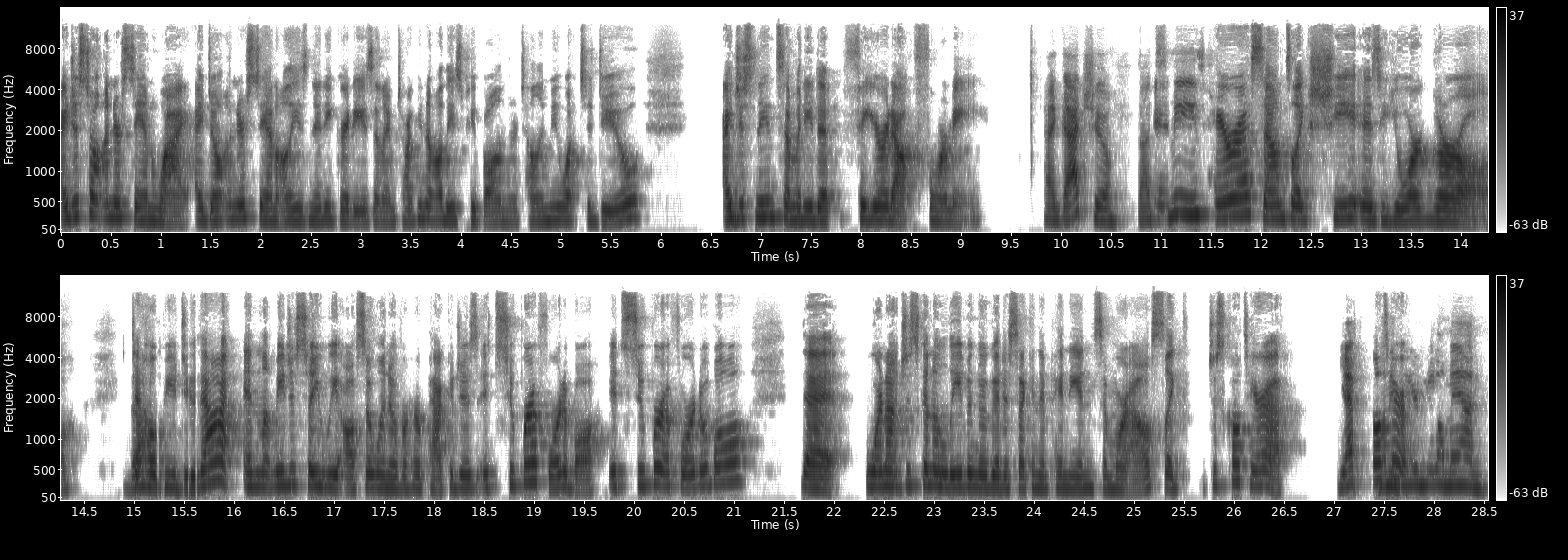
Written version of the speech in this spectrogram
I just don't understand why. I don't understand all these nitty-gritties and I'm talking to all these people and they're telling me what to do. I just need somebody to figure it out for me. I got you. That's And me. Tara sounds like she is your girl to help you do that. And let me just tell you, we also went over her packages. It's super affordable. It's super affordable that we're not just going to leave and go get a second opinion somewhere else. Like, just call Tara. Yep. Oh, Let be your middle man,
